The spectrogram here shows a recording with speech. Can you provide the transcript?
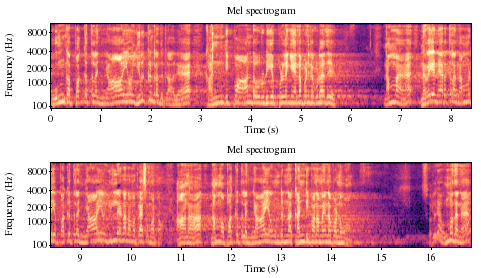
உங்க பக்கத்துல நியாயம் இருக்குன்றதுக்காக கண்டிப்பா ஆண்டவருடைய பிள்ளைங்க என்ன பண்ணிடக்கூடாது? நம்ம நிறைய நேரத்தில் நம்முடைய பக்கத்தில் நியாயம் இல்லைன்னா நம்ம பேச மாட்டோம். ஆனா நம்ம பக்கத்தில் நியாயம் உண்டுன்னா கண்டிப்பா நம்ம என்ன பண்ணுவோம்? சொல்லுங்க உண்மைதானே?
